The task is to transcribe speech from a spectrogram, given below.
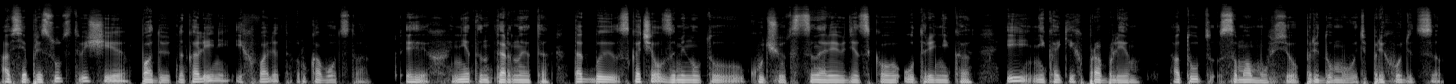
а все присутствующие падают на колени и хвалят руководство». Эх, нет интернета. Так бы скачал за минуту кучу сценариев детского утренника и никаких проблем. А тут самому все придумывать приходится.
